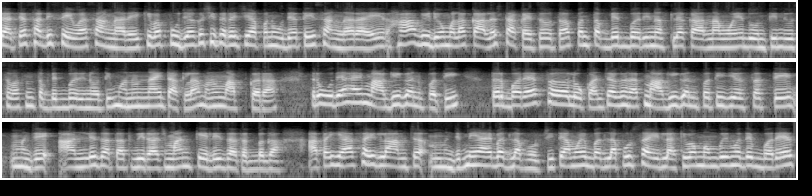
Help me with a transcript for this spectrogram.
त्याच्यासाठी सेवा सांगणार आहे किंवा पूजा कशी करायची आपण उद्या ते सांगणार आहे. हा व्हिडिओ मला कालच टाकायचा होता पण तब्येत बरी नसल्या कारणामुळे दोन तीन दिवसापासून तब्येत बरी नव्हती म्हणून नाही टाकला म्हणून माफ करा. तर उद्या आहे माघी गणपती. तर बऱ्याच लोकांच्या घरात माघी गणपती जे असतात ते म्हणजे आणले जातात विराजमान केले जातात बघा. आता या साईडला आमच्या म्हणजे मी आहे बदलापूरची त्यामुळे बदलापूर साईडला किंवा मुंबईमध्ये बऱ्याच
